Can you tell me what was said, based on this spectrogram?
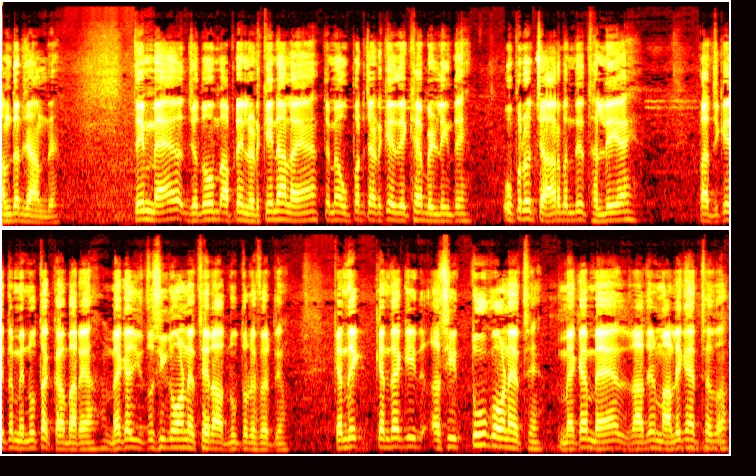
ਅੰਦਰ ਜਾਣ ਦੇ। ਤੇ ਮੈਂ ਜਦੋਂ ਆਪਣੇ ਲੜਕੇ ਨਾਲ ਆਇਆ ਤੇ ਮੈਂ ਉੱਪਰ ਚੜ ਕੇ ਦੇਖਿਆ ਬਿਲਡਿੰਗ ਤੇ, ਉੱਪਰੋਂ ਚਾਰ ਬੰਦੇ ਥੱਲੇ ਆਏ, ਭੱਜ ਕੇ ਤਾਂ ਮੈਨੂੰ ਧੱਕਾ ਮਾਰਿਆ। ਮੈਂ ਕਿਹਾ ਜੀ, ਤੁਸੀਂ ਕੌਣ ਇੱਥੇ ਰਾਤ ਨੂੰ ਤੁਰੇ ਫਿਰਦੇ ਹੋ? ਕਹਿੰਦੇ, ਕਹਿੰਦਾ ਕਿ ਅਸੀਂ ਤੂੰ ਕੌਣ ਹੈ ਇੱਥੇ? ਮੈਂ ਕਿਹਾ, ਮੈਂ ਰਾਜਨ ਮਾਲਿਕ ਹਾਂ ਇੱਥੇ ਦਾ।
